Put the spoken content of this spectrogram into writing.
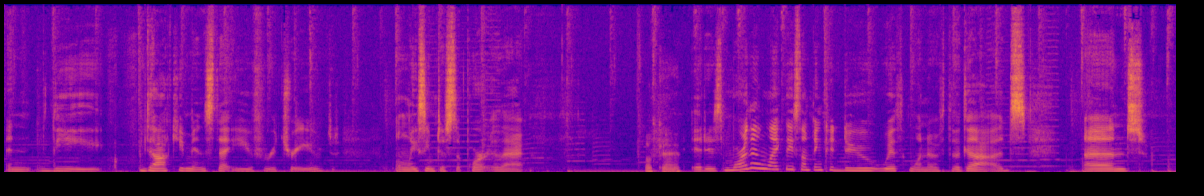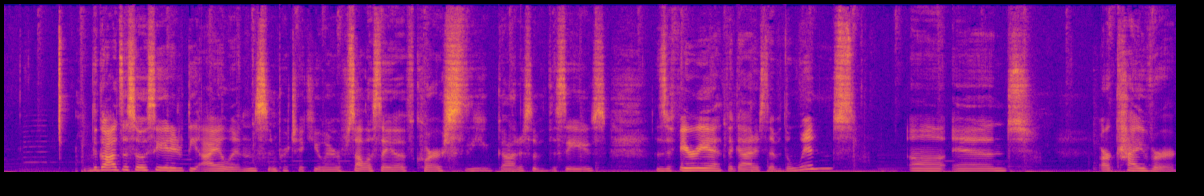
and the documents that you've retrieved only seem to support that. Okay. It is more than likely something to do with one of the gods, and the gods associated with the islands, in particular, Salasea, of course, the goddess of the seas, Zephyria, the goddess of the winds, uh, and Archiver,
